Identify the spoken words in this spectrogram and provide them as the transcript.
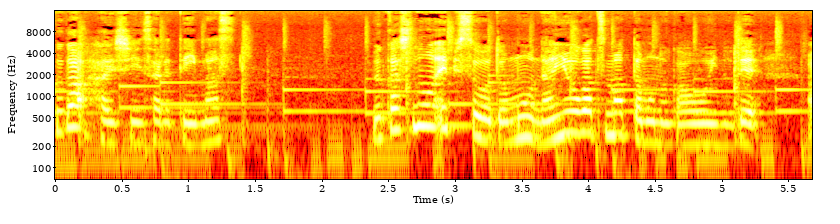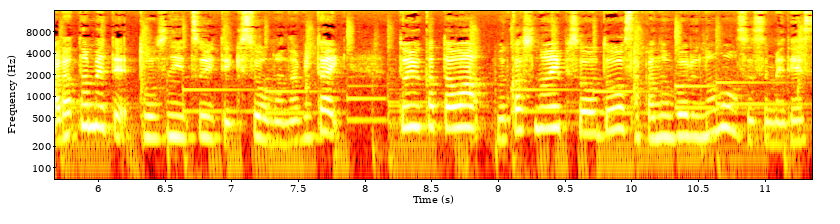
画が配信されています。昔のエピソードも内容が詰まったものが多いので改めて投資について基礎を学びたいという方は昔のエピソードを遡るのもおすすめです。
